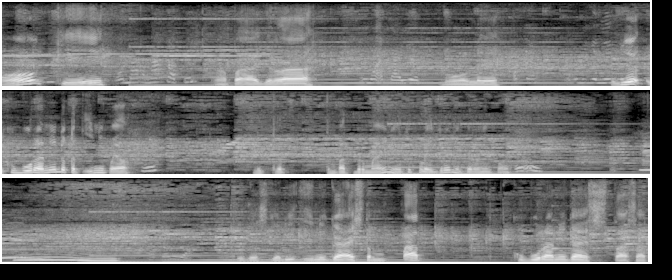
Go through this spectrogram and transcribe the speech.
Oh, Oke. makan apa aja lah. Boleh. Oke. Dia kuburannya deket ini, Pel. Hmm? Deket tempat bermain ya itu playground ya, Pel nih, Pel. Mm-mm. Hmm. Satu ya. Oke guys, jadi ini guys tempat kuburannya guys. Tasak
